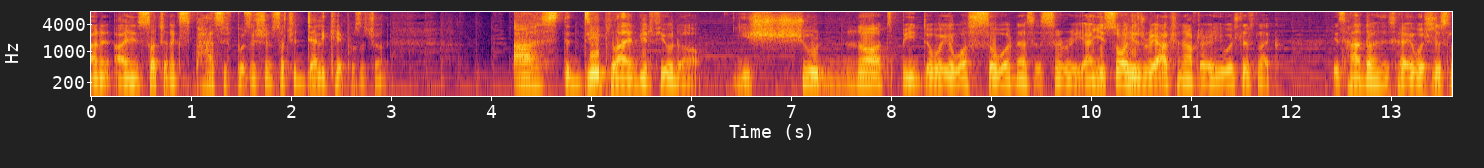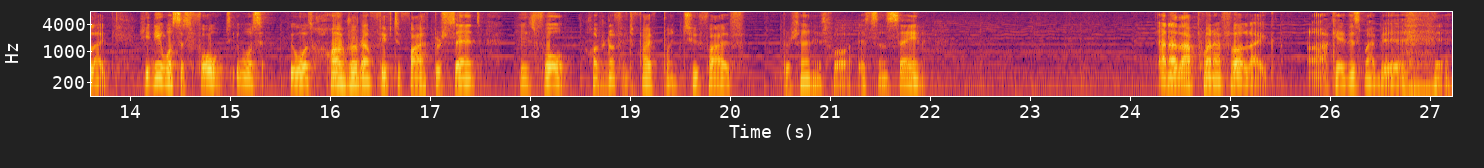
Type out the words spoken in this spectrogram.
an, are in such an expansive position, such a delicate position as the deep line midfielder, you should not be doing it was so unnecessary. And you saw his reaction after he was just like his hand on his head. It was just like he knew it was his fault. It was it was 155% his fault. 155.25% his fault. It's insane. And at that point I felt like, okay, this might be it.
